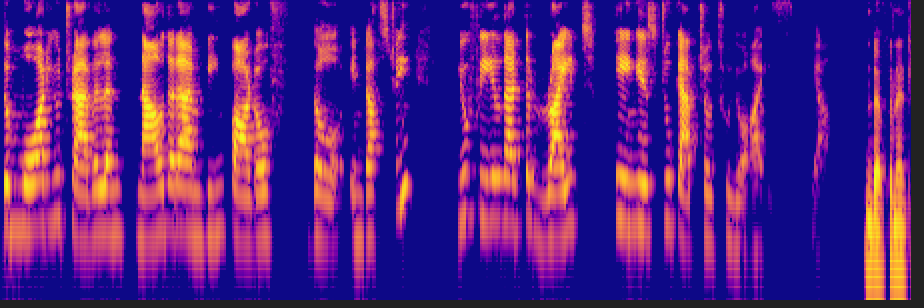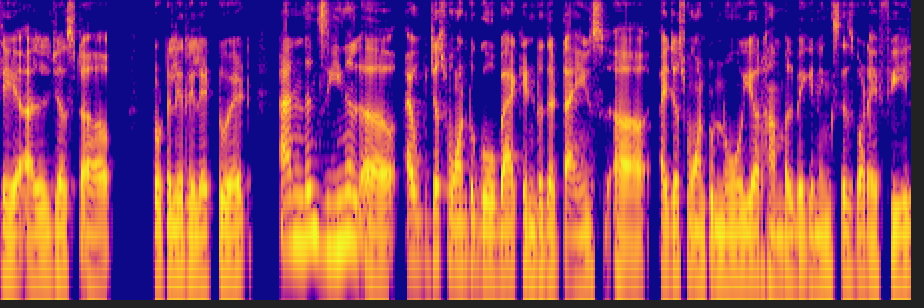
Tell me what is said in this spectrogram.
the more you travel, and now that I'm being part of the industry, you feel that the right thing is to capture through your eyes. Yeah. Definitely, I'll just uh, totally relate to it. And then Zinal, uh, I just want to go back into the times. Uh, I just want to know your humble beginnings is what I feel.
